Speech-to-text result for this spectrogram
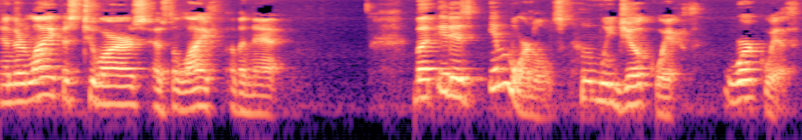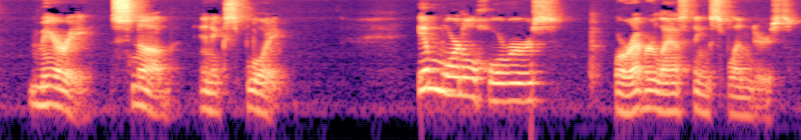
and their life is to ours as the life of a gnat. But it is immortals whom we joke with, work with, marry, snub, and exploit. Immortal horrors or everlasting splendors.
